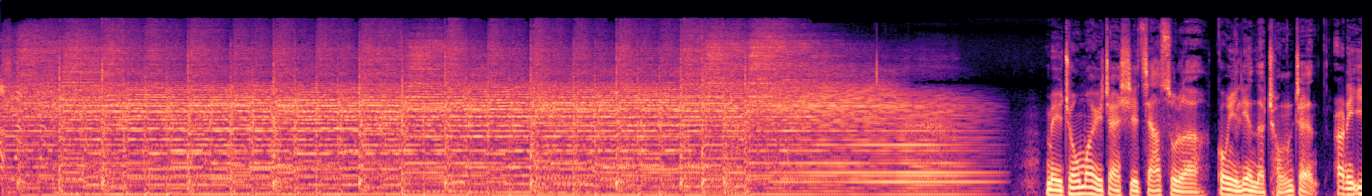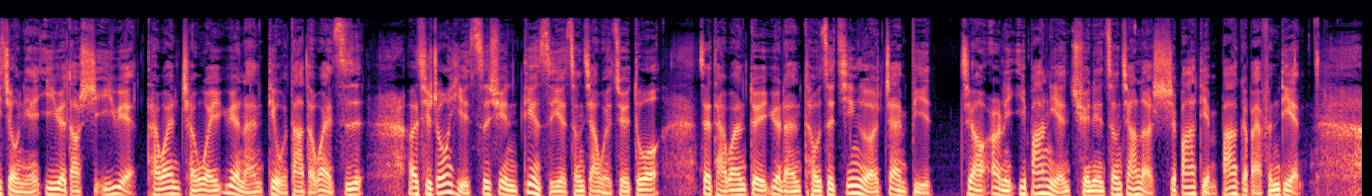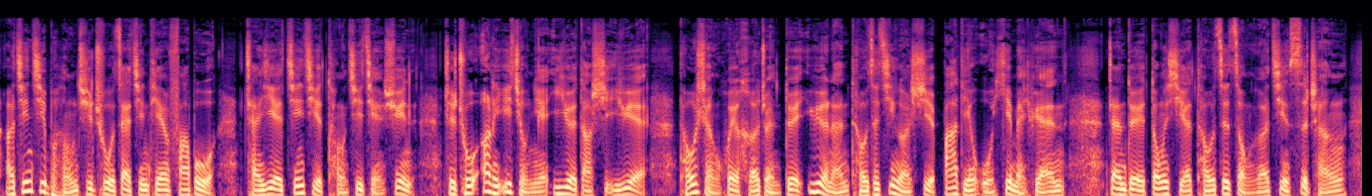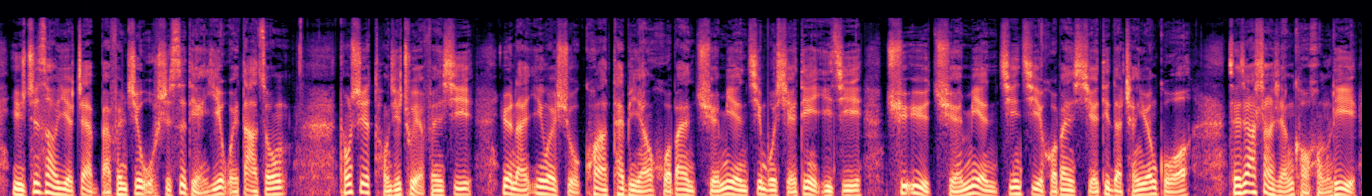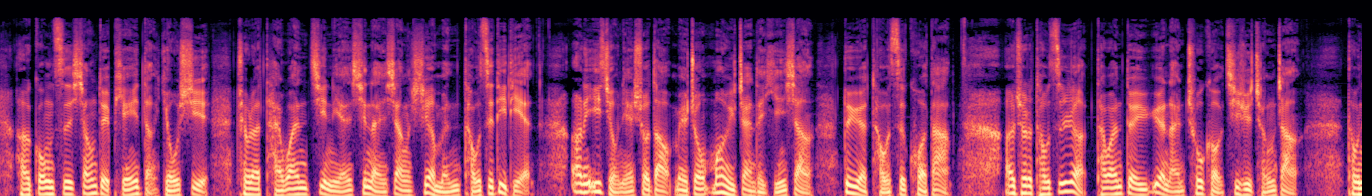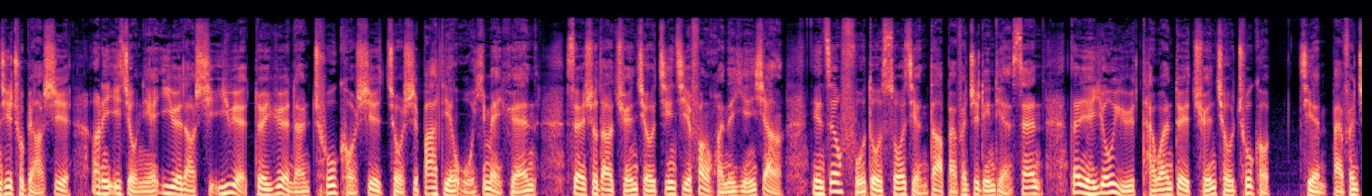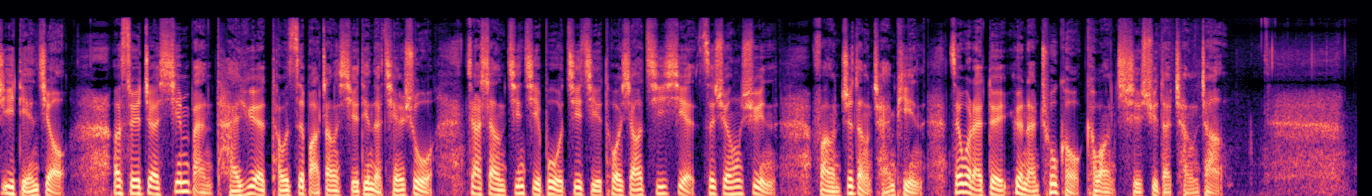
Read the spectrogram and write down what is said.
美中贸易战是加速了供应链的重整。二零一九年一月到十一月，台湾成为越南第五大的外资，而其中以资讯电子业增加为最多。在台湾对越南投资金额占比。较二零一八年全年增加了十八点八个百分点，而经济部统计处在今天发布产业经济统计简讯，指出二零一九年一月到十一月，投审会核准对越南投资金额是八点五亿美元，占对东协投资总额近四成，以制造业占百分之五十四点一为大宗。同时，统计处也分析，越南因为属跨太平洋伙伴全面进步协定以及区域全面经济伙伴协定的成员国。再加上人口红利和工资相对便宜等优势，成为了台湾近年西南向热门投资地点。二零一九年受到美中贸易战的影响，对越投资扩大。而除了投资热，台湾对越南出口继续成长。统计处表示，二零一九年一月到十一月对越南出口是九十八点五亿美元。虽然受到到全球经济放缓的影响，年增幅度缩减到百分之零点三，但也优于台湾对全球出口。减百分之一点九，而随着新版台越投资保障协定的签署，加上经济部积极拓销机械、资讯、纺织等产品，在未来对越南出口渴望持续的成长。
